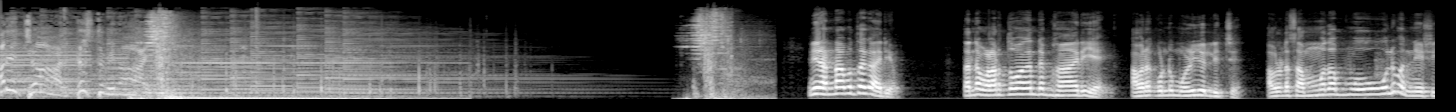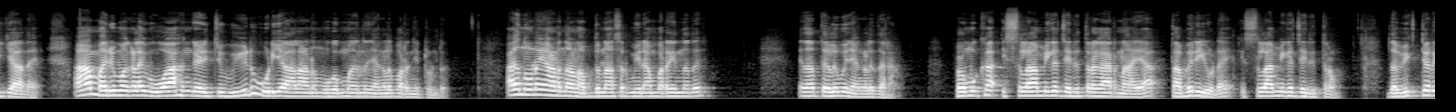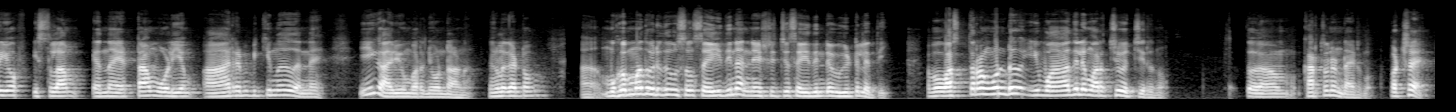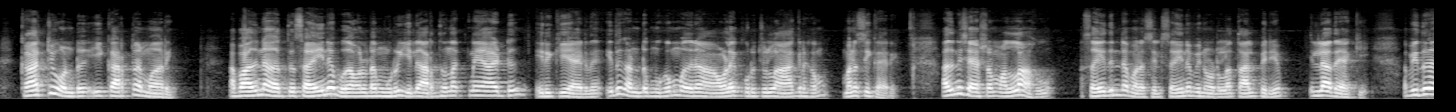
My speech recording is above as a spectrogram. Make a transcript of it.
മരിച്ചാൽ ക്രിസ്തുവിനായി. ഇനി രണ്ടാമത്തെ കാര്യം. തന്റെ വളർത്തുമകന്റെ ഭാര്യയെ അവനെ കൊണ്ട് മൊഴി ചൊല്ലിച്ച് അവളുടെ സമ്മതം പോലും അന്വേഷിക്കാതെ ആ മരുമകളെ വിവാഹം കഴിച്ച് വീട് കൂടിയ ആളാണ് മുഹമ്മദ് എന്ന് ഞങ്ങൾ പറഞ്ഞിട്ടുണ്ട്. അത് നുണയാണെന്നാണ് അബ്ദുൾ നാസർ മീരാൻ പറയുന്നത്. എന്നാൽ തെളിവ് ഞങ്ങൾ തരാം. പ്രമുഖ ഇസ്ലാമിക ചരിത്രകാരനായ തബരിയുടെ ഇസ്ലാമിക ചരിത്രം ദ വിക്ടറി ഓഫ് ഇസ്ലാം എന്ന എട്ടാം വോളിയം ആരംഭിക്കുന്നത് തന്നെ ഈ കാര്യവും പറഞ്ഞുകൊണ്ടാണ്. നിങ്ങൾ കേട്ടോ? മുഹമ്മദ് ഒരു ദിവസം സെയ്ദിനെ അന്വേഷിച്ച് സെയ്ദിന്റെ വീട്ടിലെത്തി. അപ്പോൾ വസ്ത്രം കൊണ്ട് ഈ വാതിൽ മറച്ചു വെച്ചിരുന്നു. കർട്ടൻ ഉണ്ടായിരുന്നു. പക്ഷേ കാറ്റുകൊണ്ട് ഈ കർട്ടൻ മാറി. അപ്പോൾ അതിനകത്ത് സൈനബ് അവളുടെ മുറിയിൽ അർദ്ധനഗ്നയായിട്ട് ഇരിക്കുകയായിരുന്നു. ഇത് കണ്ട് മുഹമ്മദിന് അവളെക്കുറിച്ചുള്ള ആഗ്രഹം മനസ്സിൽ കയറി. അതിനുശേഷം അള്ളാഹു സയ്യിദിന്റെ മനസ്സിൽ സൈനബിനോടുള്ള താല്പര്യം ഇല്ലാതെയാക്കി. അപ്പോൾ ഇത്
